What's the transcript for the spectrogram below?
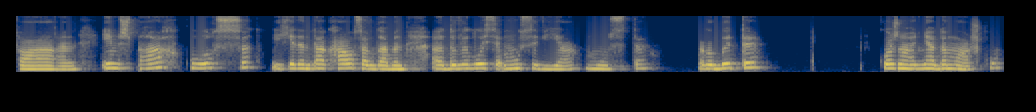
fahren. Im Sprachkurs ich jeden Tag Hausaufgaben е, довелося, мусив я, musste, робити кожного дня домашку.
